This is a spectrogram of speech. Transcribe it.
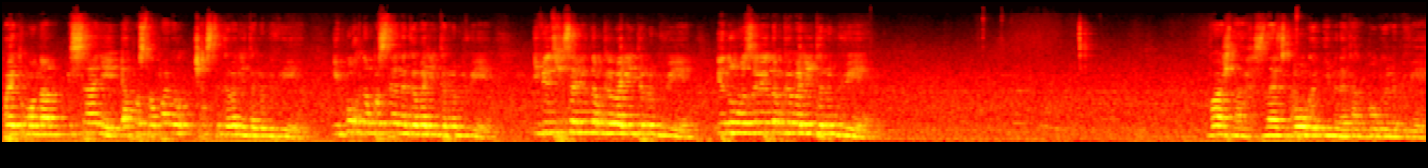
Поэтому нам Писание, и апостол Павел часто говорит о любви. И Бог нам постоянно говорит о любви. И Ветхий Завет нам говорит о любви, и Новый Завет нам говорит о любви. Важно знать Бога именно как Бога любви.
